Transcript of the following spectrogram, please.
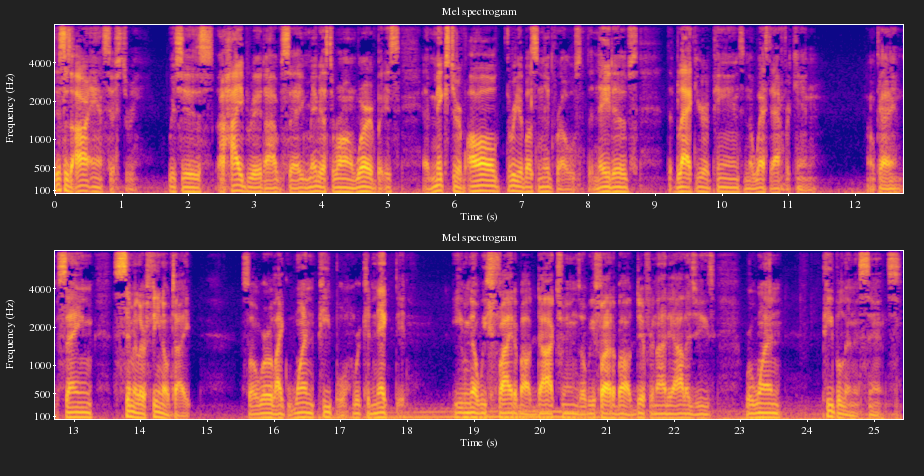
this is our ancestry, which is a hybrid, I would say. Maybe that's the wrong word, but it's a mixture of all three of us Negroes, the natives, the black Europeans, and the West African. Okay. The same similar phenotype. So we're like one people. We're connected. Even though we fight about doctrines or we fight about different ideologies, we're one people in a sense.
